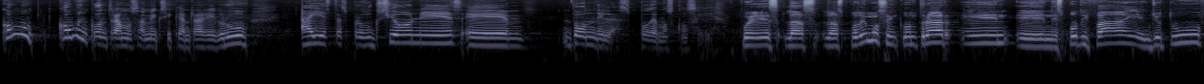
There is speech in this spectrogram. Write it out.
¿Cómo, cómo encontramos a Mexican Rare Group? ¿Hay estas producciones? Eh, ¿Dónde las podemos conseguir? Pues las, las podemos encontrar en, en Spotify, en YouTube,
